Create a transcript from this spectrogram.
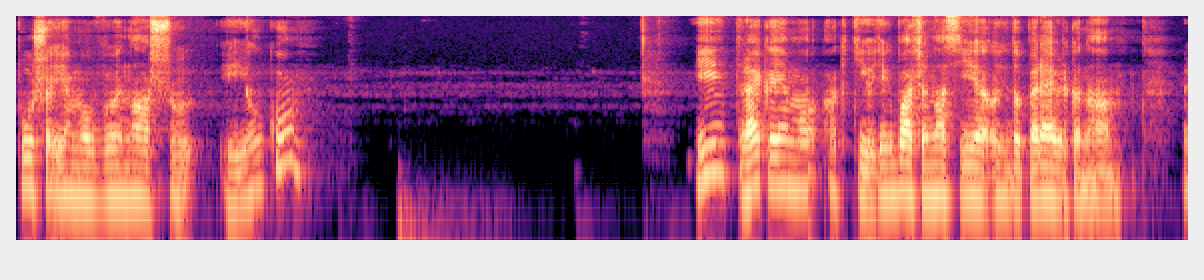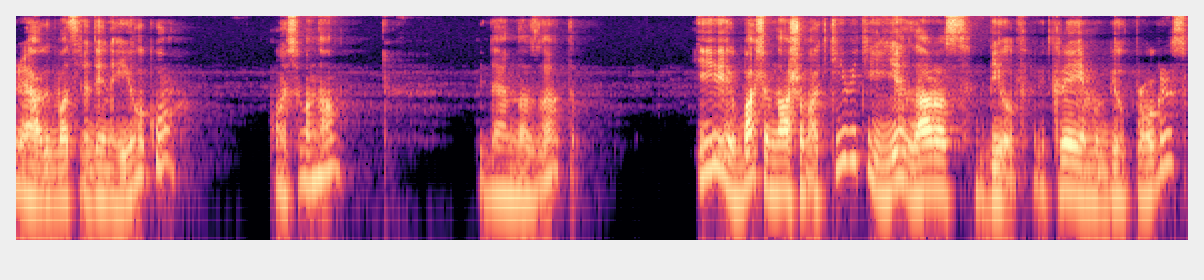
пушаємо в нашу гілку. І трекаємо актив. Як бачимо, у нас є ось до перевірка на React 21 гілку. Ось вона. Підемо назад. І як бачимо, в нашому Activity є зараз build. Відкриємо Build Progress.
